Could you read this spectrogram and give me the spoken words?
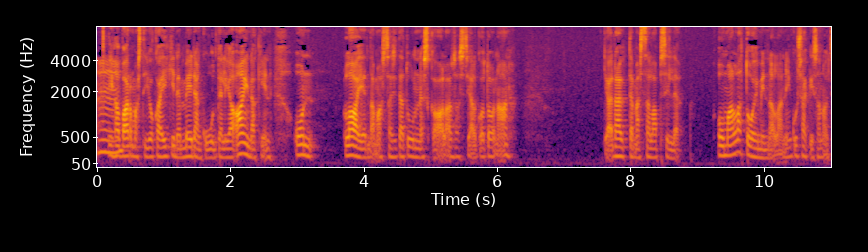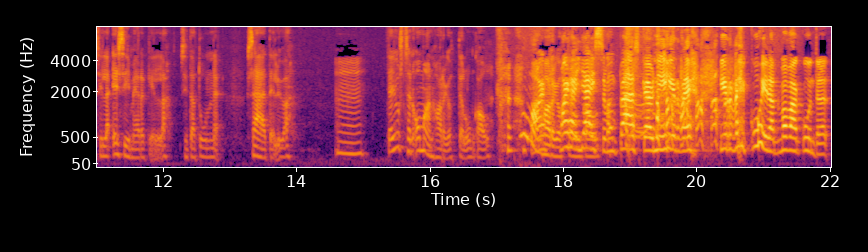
Mm. Ihan varmasti joka ikinen meidän kuuntelija ainakin on laajentamassa sitä tunneskaalansa siellä kotonaan ja näyttämässä lapsille omalla toiminnalla, niin kuin säkin sanoit, sillä esimerkillä sitä tunnesäätelyä. Mm. Ja just sen oman harjoittelun kautta. Oman mä, harjoittelun mä ihan jäissä, mun päässä käy niin hirveä, hirveä kuhina, että mä vaan kuuntelen.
